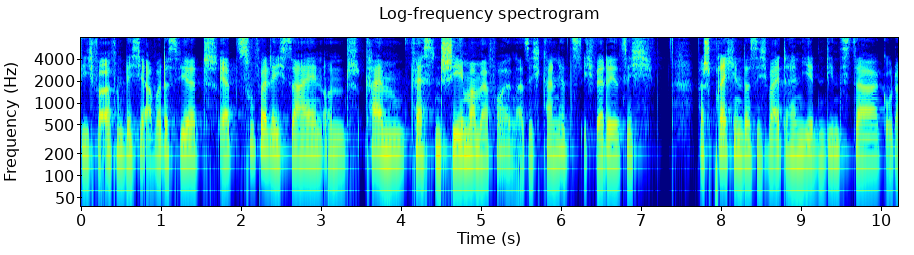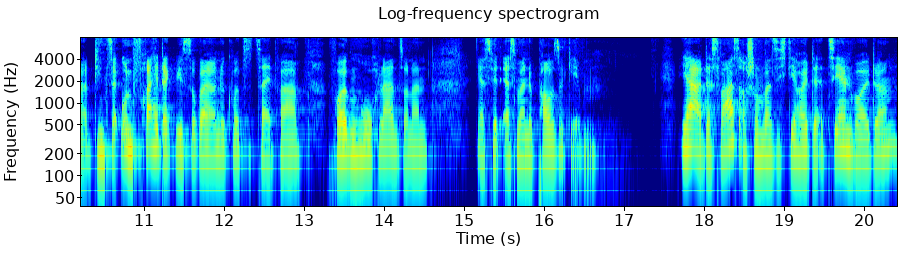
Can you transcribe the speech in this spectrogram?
die ich veröffentliche, aber das wird eher zufällig sein und keinem festen Schema mehr folgen. Also ich kann jetzt, ich werde jetzt nicht versprechen, dass ich weiterhin jeden Dienstag oder Dienstag und Freitag, wie es sogar eine kurze Zeit war, Folgen hochladen, sondern ja, es wird erstmal eine Pause geben. Ja, das war es auch schon, was ich dir heute erzählen wollte.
